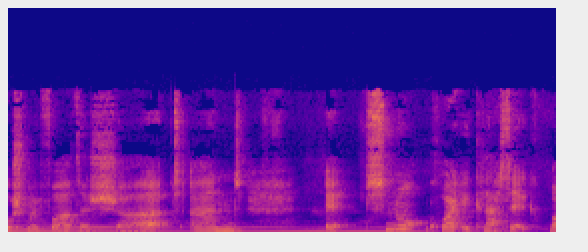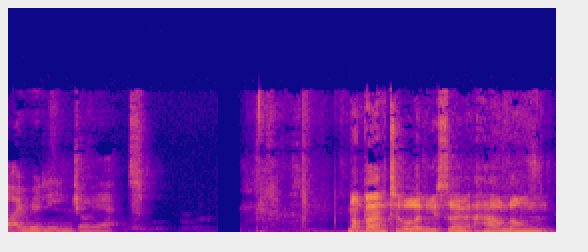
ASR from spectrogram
Wash My Father's Shirt, and it's not quite a classic, but I really enjoy it. Not bad at all, Enya. So, how long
